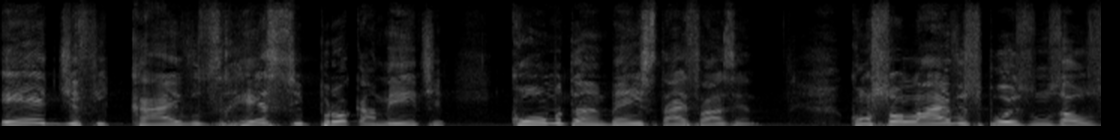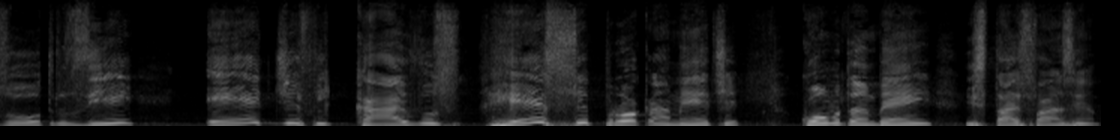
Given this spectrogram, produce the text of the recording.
edificai-vos reciprocamente, como também estáis fazendo. Consolai-vos, pois, uns aos outros e edificai-vos reciprocamente, como também estáis fazendo.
